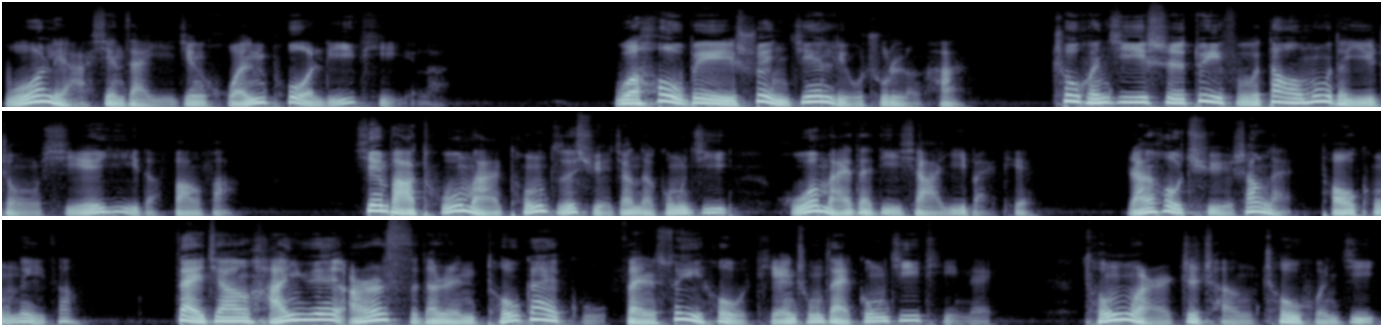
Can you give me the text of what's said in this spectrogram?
我俩现在已经魂魄离体了。我后背瞬间流出冷汗。抽魂机是对付盗墓的一种协议的方法：先把涂满童子血浆的公鸡活埋在地下一百天，然后取上来掏空内脏，再将含冤而死的人头盖骨粉碎后填充在公鸡体内。从而制成抽魂机。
